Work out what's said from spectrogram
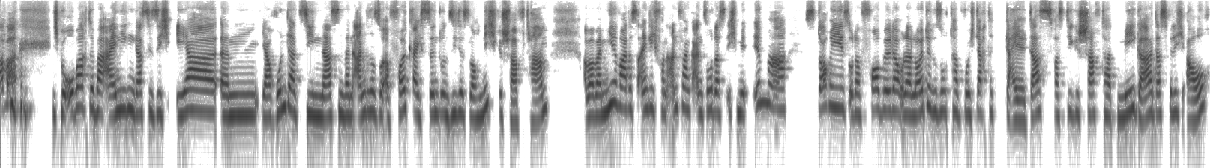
aber ich beobachte bei einigen, dass sie sich eher ähm, ja runterziehen lassen, wenn andere so erfolgreich sind und sie das noch nicht geschafft haben. Aber bei mir war das eigentlich von Anfang an so, dass ich mir immer Stories oder Vorbilder oder Leute gesucht habe, wo ich dachte, geil, das, was die geschafft hat, mega, das will ich auch.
